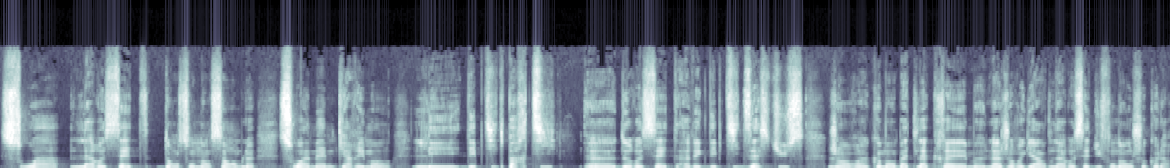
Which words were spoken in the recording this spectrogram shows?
soit la recette dans son ensemble, soit même carrément les, des petites parties euh, de recettes avec des petites astuces, genre euh, comment battre la crème. Là, je regarde la recette du fondant au chocolat.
